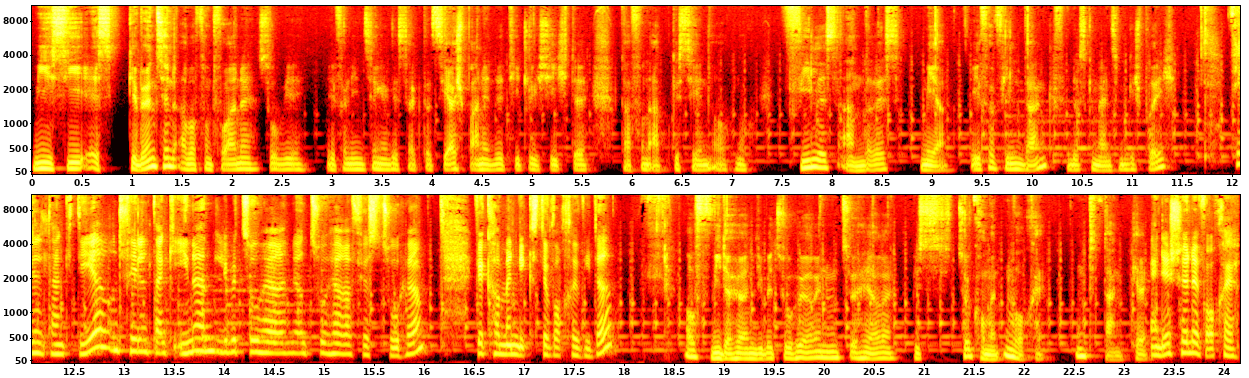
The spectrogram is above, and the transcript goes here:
wie Sie es gewöhnt sind, aber von vorne, so wie Eva Linsinger gesagt hat, sehr spannende Titelgeschichte, davon abgesehen auch noch vieles anderes mehr. Eva, vielen Dank für das gemeinsame Gespräch. Vielen Dank dir und vielen Dank Ihnen, liebe Zuhörerinnen und Zuhörer, fürs Zuhören. Wir kommen nächste Woche wieder. Auf Wiederhören, liebe Zuhörerinnen und Zuhörer, bis zur kommenden Woche und danke. Eine schöne Woche.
